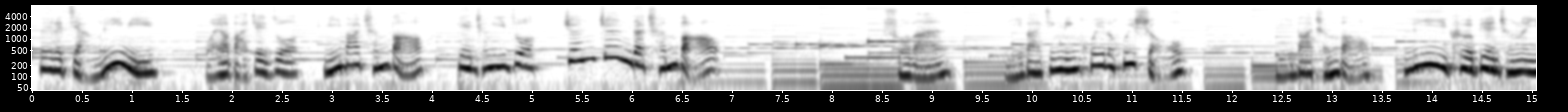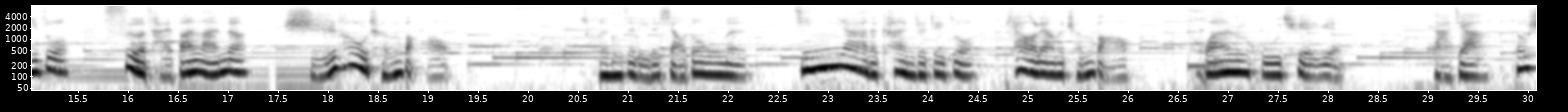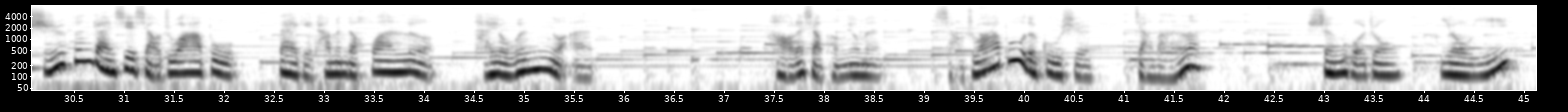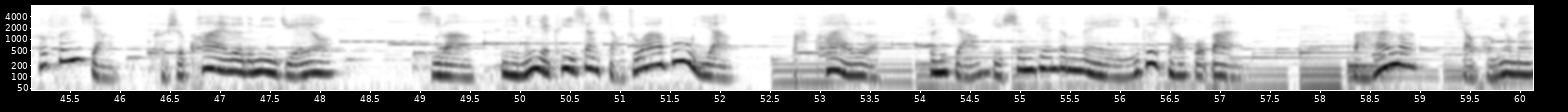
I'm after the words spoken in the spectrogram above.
为了奖励你，我要把这座泥巴城堡变成一座真正的城堡。说完，泥巴精灵挥了挥手，泥巴城堡立刻变成了一座色彩斑斓的。石头城堡，村子里的小动物们惊讶地看着这座漂亮的城堡，欢呼雀跃。大家都十分感谢小猪阿布带给他们的欢乐还有温暖。好了，小朋友们，小猪阿布的故事讲完了。生活中，友谊和分享。可是快乐的秘诀哟！希望你们也可以像小猪阿布一样，把快乐分享给身边的每一个小伙伴。晚安了，小朋友们。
